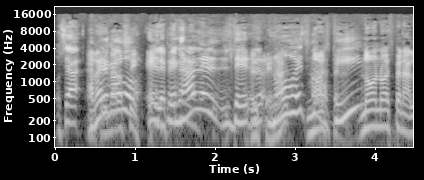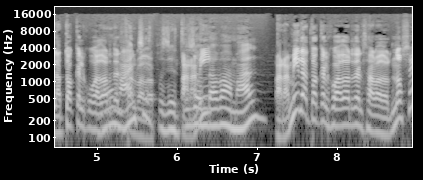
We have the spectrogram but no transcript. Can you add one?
O sea, A ver, Gabo, sí. el penal, el de, El penal no es para penal. ti. No, no es penal. La toca el jugador No del manches, Salvador. pues para, mí, andaba mal. para mí la toca el jugador del Salvador. No sé,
